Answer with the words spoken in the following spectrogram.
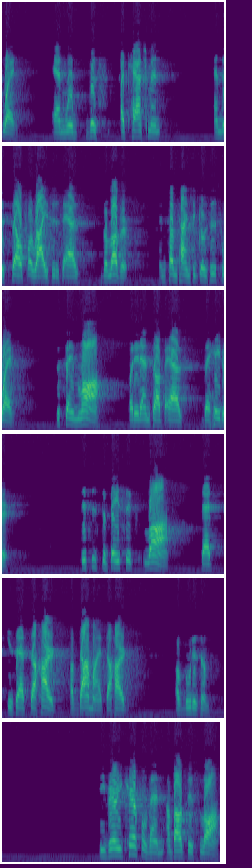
way, and this attachment and the self arises as the lover. And sometimes it goes this way. The same law, but it ends up as the hater. This is the basic law that is at the heart of Dhamma, at the heart of Buddhism. Be very careful then about this law.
